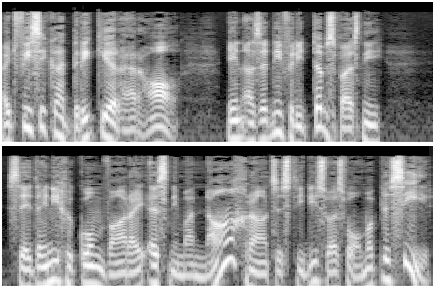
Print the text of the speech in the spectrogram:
Hy het fisika 3 keer herhaal en as dit nie vir die tips was nie, sê hy nie gekom waar hy is nie, maar nagraadse studies was vir hom 'n plesier.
